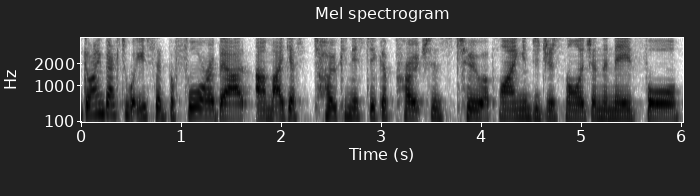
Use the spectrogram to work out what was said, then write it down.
going back to what you said before about, um, I guess, tokenistic approaches to applying Indigenous knowledge and the need for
